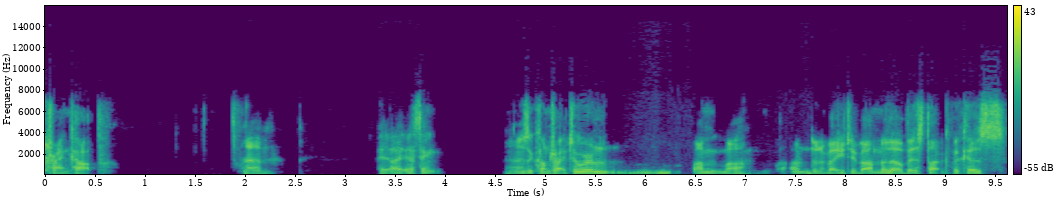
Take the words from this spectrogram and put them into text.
crank up. Um, I, I think as a contractor, we're, I'm well, I don't know about you two, but I'm a little bit stuck because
